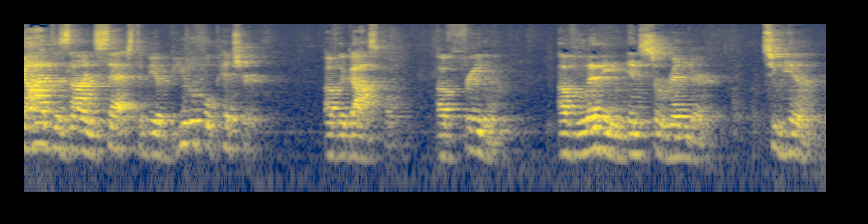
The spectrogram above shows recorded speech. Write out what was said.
God designed sex to be a beautiful picture of the gospel, of freedom, of living in surrender to Him.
